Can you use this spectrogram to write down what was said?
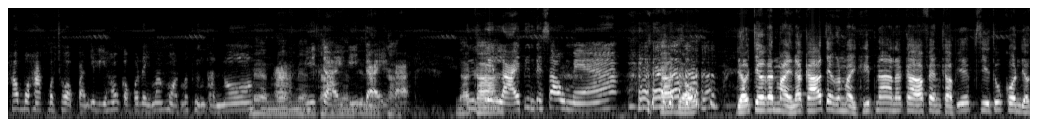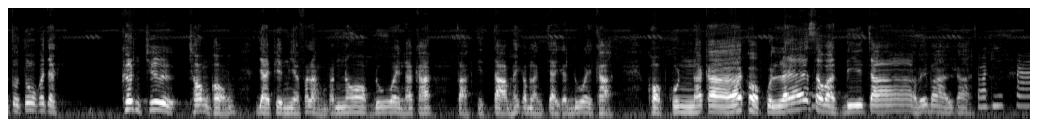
เฮาบ่ฮักบ่ชอบกันอีหลีเฮาก็บ่ได้มาฮอดมาถึงกันเนาะแม่นค่ะแม่นดีค่ะใจแม่นดีอีหลีใจค่ะค่ะนะตื่นคะเต้นหลายตื่นแต่เศร้าแหมค่ะเดี๋ยวเดี๋ยวเจอกันใหม่นะคะ เจอกันใหม่คลิปหน้านะคะ แฟนคลับ FC ทุกคนเดี๋ยวตูตู้ก็จะขึ้นชื่อช่องของยายเพียนเมียฝรั่งบ้านนอกด้วยนะคะ ฝากติดตามให้กำลังใจกันด้วยค่ะ ขอบคุณนะคะ ขอบคุณและสวัสดีจ้า บ๊ายบายค่ะ สวัสดีค่ะ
